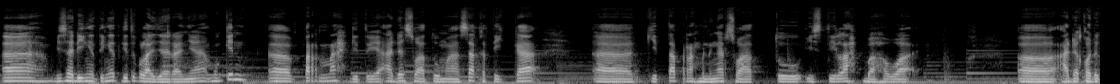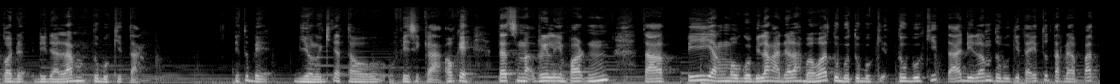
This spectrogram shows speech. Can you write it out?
uh, bisa diinget-inget gitu pelajarannya. Mungkin uh, pernah gitu ya ada suatu masa ketika uh, kita pernah mendengar suatu istilah bahwa uh, ada kode-kode di dalam tubuh kita itu bi biologi atau fisika. Oke, okay, that's not really important. Tapi yang mau gue bilang adalah bahwa tubuh tubuh tubuh kita di dalam tubuh kita itu terdapat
